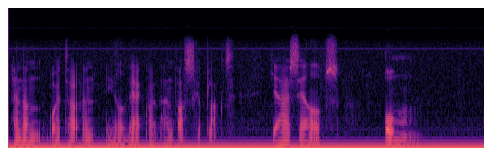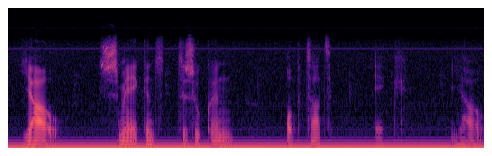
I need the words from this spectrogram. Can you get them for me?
en dan wordt er een heel werkwoord aan vastgeplakt. Ja, zelfs om jou smekend te zoeken, opdat ik jou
